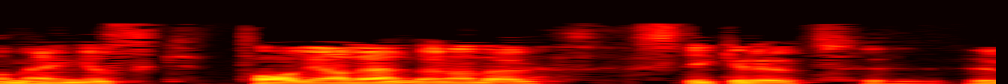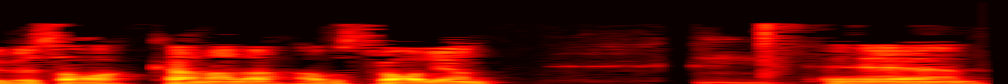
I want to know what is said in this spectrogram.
de engelsktaliga länderna där sticker ut. USA, Kanada, Australien. Mm. Eh,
